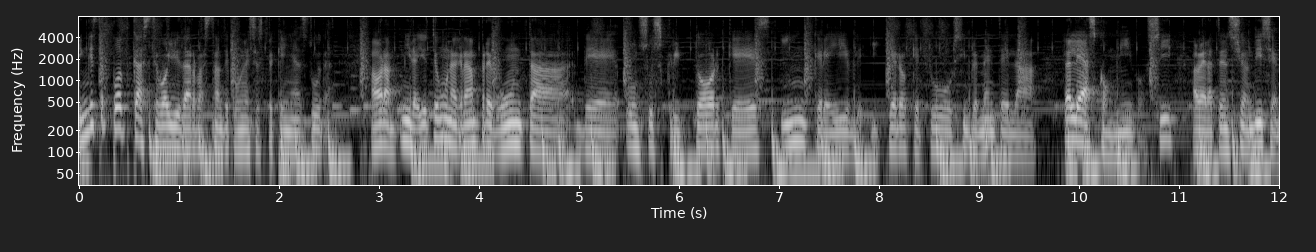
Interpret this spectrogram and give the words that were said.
en este podcast te voy a ayudar bastante con esas pequeñas dudas. Ahora, mira, yo tengo una gran pregunta de un suscriptor que es increíble y quiero que tú simplemente la, leas conmigo, ¿sí? A ver, atención, dice,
